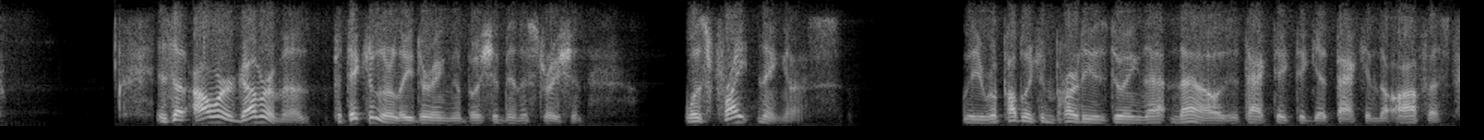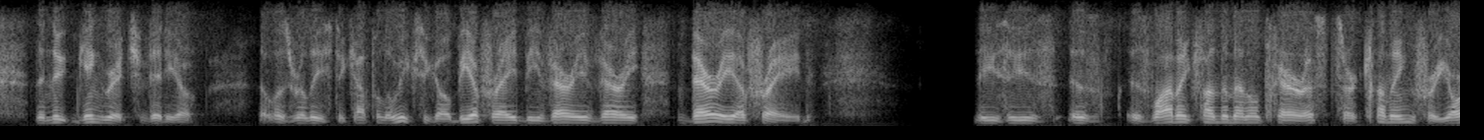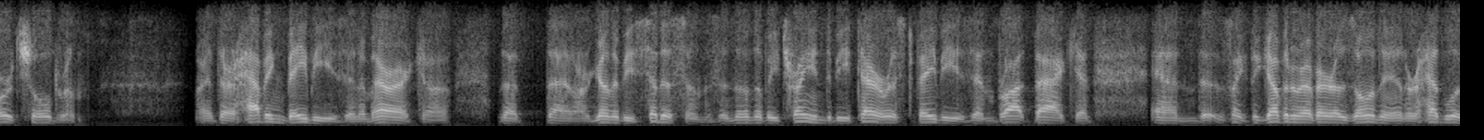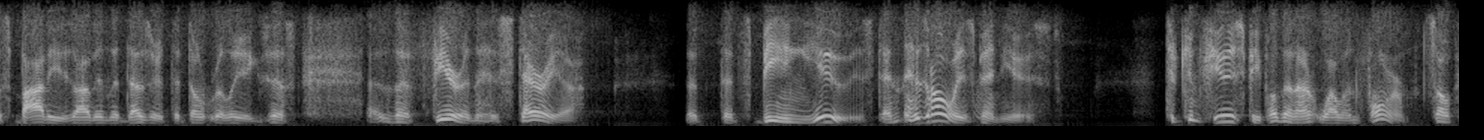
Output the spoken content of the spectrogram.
is that our government, particularly during the Bush administration, was frightening us. The Republican Party is doing that now as a tactic to get back into office. The Newt Gingrich video that was released a couple of weeks ago be afraid, be very, very, very afraid. These, these is, Islamic fundamental terrorists are coming for your children. Right? They're having babies in America that that are going to be citizens and then they'll be trained to be terrorist babies and brought back and and it's like the governor of Arizona and her headless bodies out in the desert that don't really exist. Uh, the fear and the hysteria that that's being used and has always been used to confuse people that aren't well informed. So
